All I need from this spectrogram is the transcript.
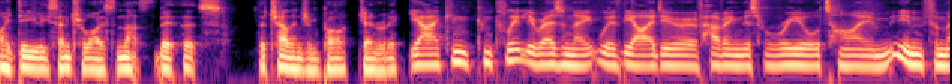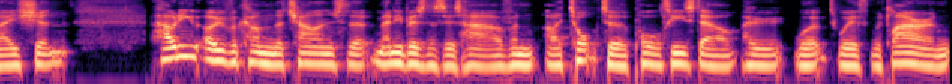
ideally centralized. And that's the bit that's the challenging part generally. Yeah, I can completely resonate with the idea of having this real time information how do you overcome the challenge that many businesses have? And I talked to Paul Teasdale, who worked with McLaren,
